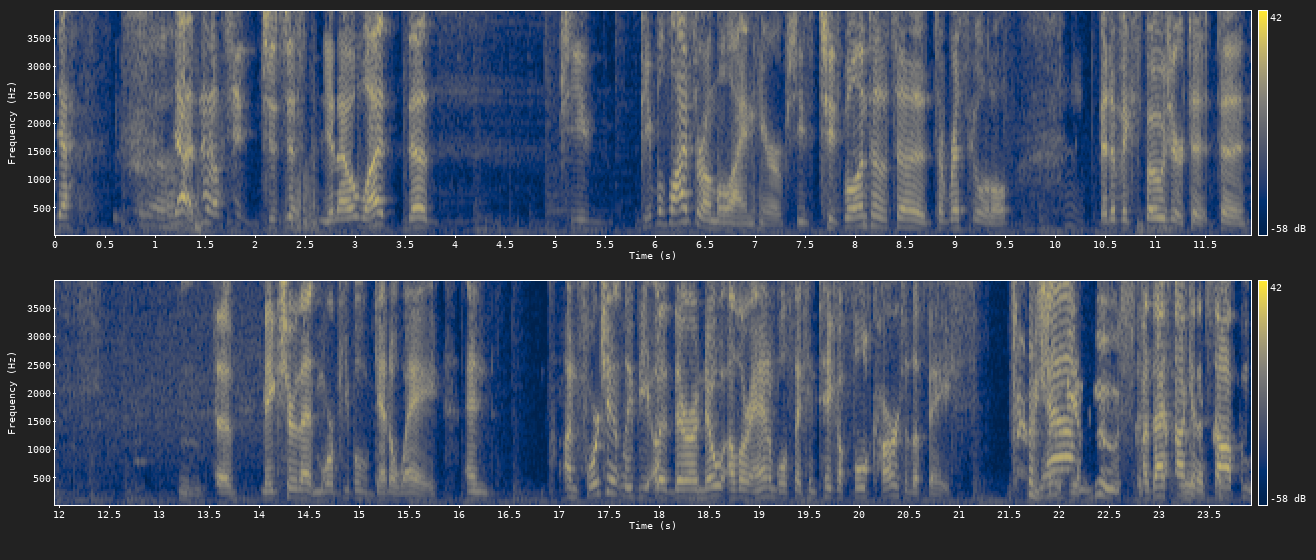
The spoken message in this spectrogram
yeah, yeah. No, she, she's just you know what the she people's lives are on the line here. She's she's willing to to, to risk a little bit of exposure to to Hmm. to make sure that more people get away. And unfortunately, the uh, there are no other animals that can take a full car to the face. Yeah. Maybe a moose, but that's not going to stop them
